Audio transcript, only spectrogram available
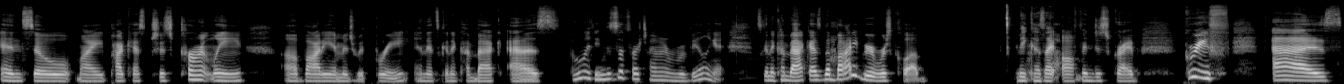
And so my podcast is currently uh, Body Image with Bri, and it's going to come back as oh, I think this is the first time I'm revealing it. It's going to come back as the Body Grievers Club because I often describe grief as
